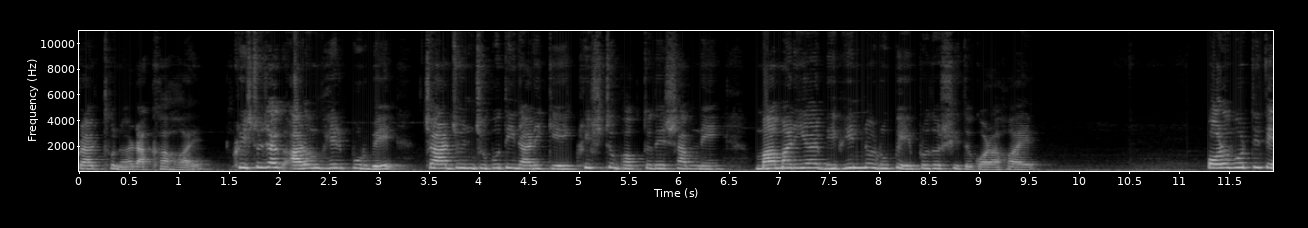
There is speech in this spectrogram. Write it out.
প্রার্থনা রাখা হয়। খ্রিস্টজাগ আরম্ভের পূর্বে চারজন যুবতী নারীকে খ্রিস্ট ভক্তদের সামনে মা মারিয়ার বিভিন্ন রূপে প্রদর্শিত করা হয়। পরবর্তীতে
